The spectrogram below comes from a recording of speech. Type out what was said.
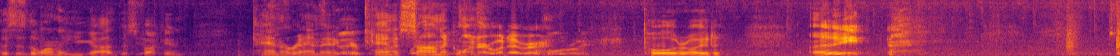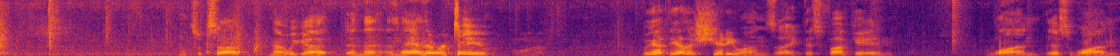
this is the one that you got. This fucking panoramic or Panasonic one or whatever. Polaroid. Polaroid. Hey. That's what's up. Now we got and the and then there were two. We got the other shitty ones like this fucking one, this one.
